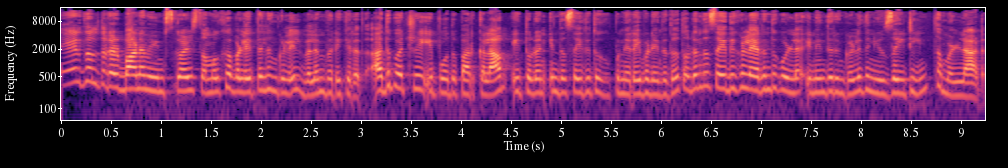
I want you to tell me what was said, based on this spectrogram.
தேர்தல் தொடர்பான மீம்ஸ்கள் சமூக வலைதளங்களில் வலம் வருகிறது அது பற்றி இப்போது பார்க்கலாம். இத்துடன் இந்த செய்தி தொகுப்பு நிறைவடைந்தது. தொடர்ந்து செய்திகளை அறிந்து கொள்ள இணைந்திருங்கள். இது நியூஸ் எயிட்டீன் தமிழ்நாடு.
